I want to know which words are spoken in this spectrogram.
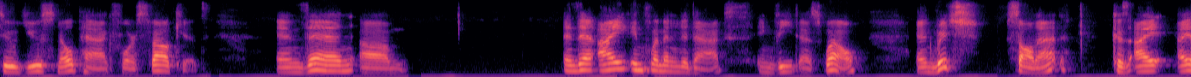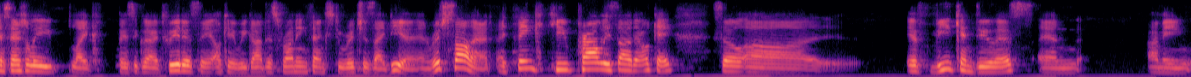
to use Snowpack for SvelteKit, and then um, and then I implemented that in Vite as well, and Rich saw that because I I essentially like basically I tweeted saying okay we got this running thanks to Rich's idea, and Rich saw that. I think he probably saw that okay so uh, if Vite can do this, and I mean,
